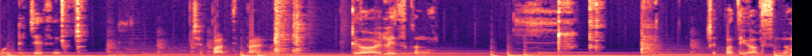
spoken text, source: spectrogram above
ముట్టించేసి చపాతీ ప్యాన్. గట్టిగా ఆయిల్ వేసుకొని చపాతీ కాల్సిందా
